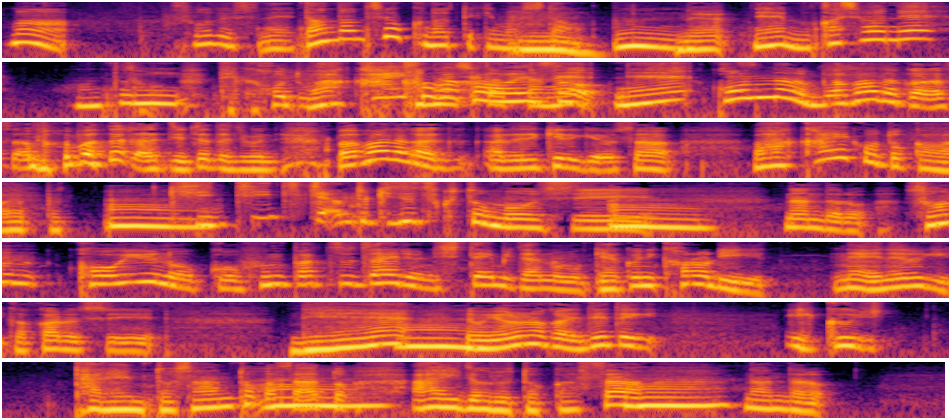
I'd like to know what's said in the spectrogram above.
まあ、そうですね。だんだん強くなってきました。ううんん。ねね。昔はね、本当にてか、ほんと、若い子がかわいそう。ね。ね。こんなのババアだからさ、ババアだからって言っちゃった自分で。ババアだからあれできるけどさ、若い子とかはやっぱ、うん。きちいちちゃんと傷つくと思うし、うんなんだろう、そん、こういうのをこう奮発材料にしてみたいなのも逆にカロリーね、エネルギーかかるし、ねえ、でも世の中に出ていくタレントさんとかさ、あとアイドルとかさ、なんだろ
